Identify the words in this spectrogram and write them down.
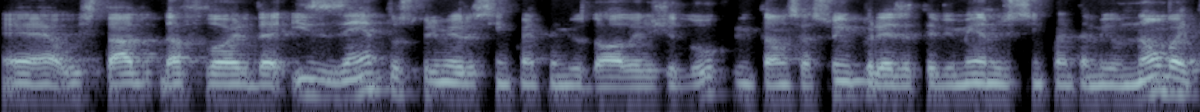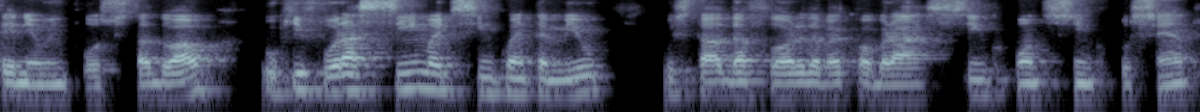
é, o estado da Flórida isenta os primeiros 50 mil dólares de lucro, então se a sua empresa teve menos de 50 mil, não vai ter nenhum imposto estadual. O que for acima de 50 mil, o estado da Flórida vai cobrar 5,5%.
